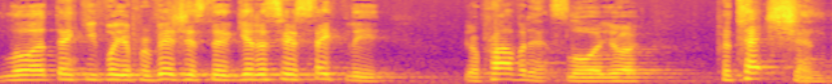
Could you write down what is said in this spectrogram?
Lord, thank you for your provisions to get us here safely, your providence, Lord, your protection.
